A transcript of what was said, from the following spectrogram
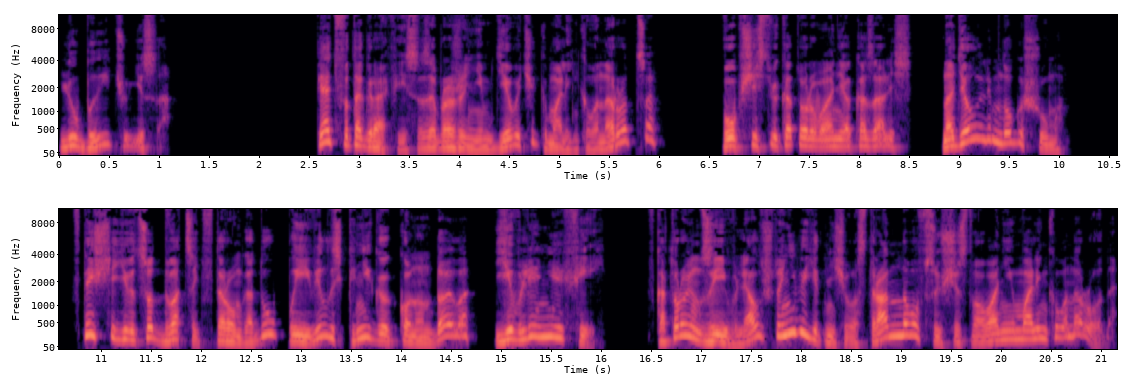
любые чудеса. Пять фотографий с изображением девочек и маленького народца в обществе которого они оказались, наделали много шума. В 1922 году появилась книга Конан Дойла «Явление фей», которой он заявлял, что не видит ничего странного в существовании маленького народа,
